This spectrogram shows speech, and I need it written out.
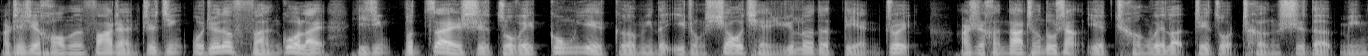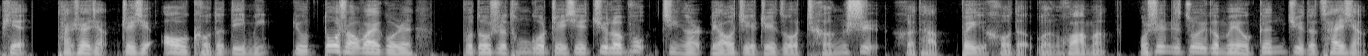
而这些豪门发展至今，我觉得反过来已经不再是作为工业革命的一种消遣娱乐的点缀，而是很大程度上也成为了这座城市的名片。坦率讲，这些拗口的地名，有多少外国人不都是通过这些俱乐部，进而了解这座城市和它背后的文化吗？我甚至做一个没有根据的猜想，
